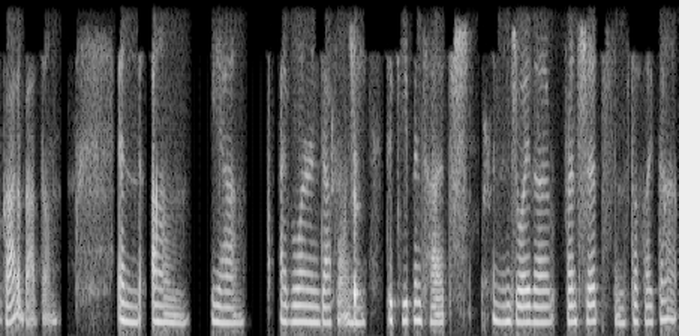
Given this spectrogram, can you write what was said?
forgot about them. And um yeah, I've learned definitely to keep in touch and enjoy the friendships and stuff like that.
